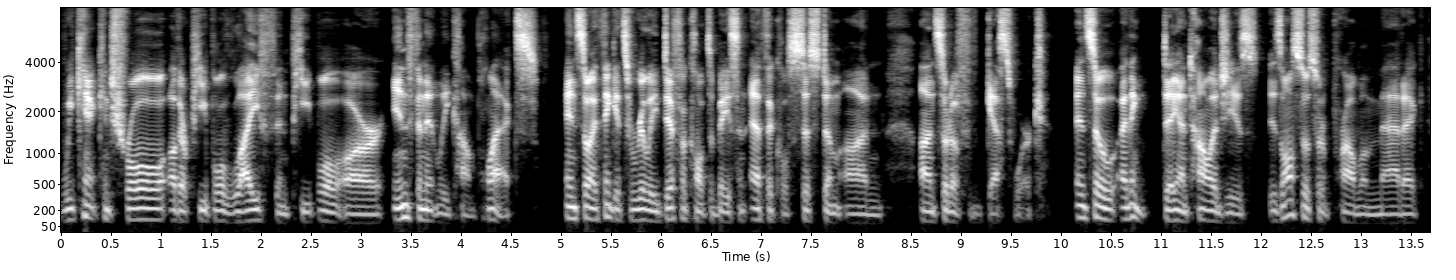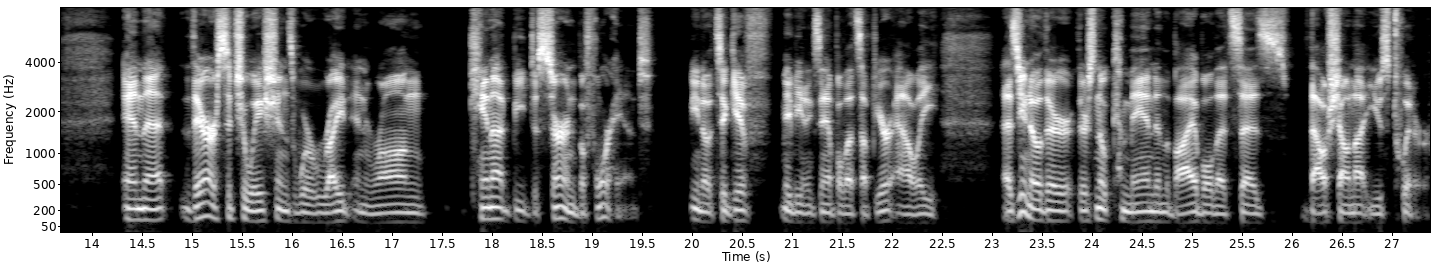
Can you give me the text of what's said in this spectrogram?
We can't control other people. Life and people are infinitely complex and so i think it's really difficult to base an ethical system on on sort of guesswork and so i think deontology is is also sort of problematic and that there are situations where right and wrong cannot be discerned beforehand you know to give maybe an example that's up your alley as you know there there's no command in the bible that says thou shalt not use twitter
